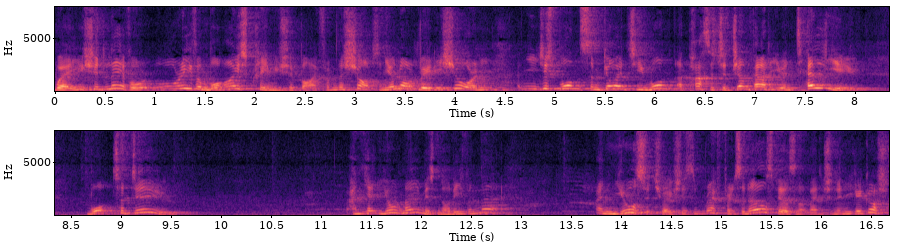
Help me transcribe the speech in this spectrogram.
where you should live, or, or even what ice cream you should buy from the shops, and you're not really sure, and you, and you just want some guidance. You want a passage to jump out at you and tell you what to do. And yet your name is not even there and your situation isn't referenced, and Earlsfield's not mentioned, and you go, gosh,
